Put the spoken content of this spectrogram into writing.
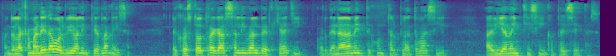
Cuando la camarera volvió a limpiar la mesa, le costó tragar saliva al ver que allí, ordenadamente junto al plato vacío, había 25 pesetas,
